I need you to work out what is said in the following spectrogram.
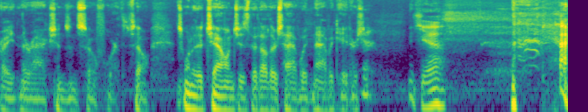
right, and their actions and so forth. So it's one of the challenges that others have with navigators. Yeah.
